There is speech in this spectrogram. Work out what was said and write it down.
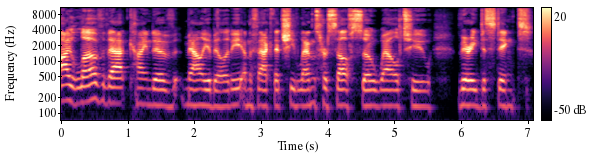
I love that kind of malleability and the fact that she lends herself so well to very distinct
